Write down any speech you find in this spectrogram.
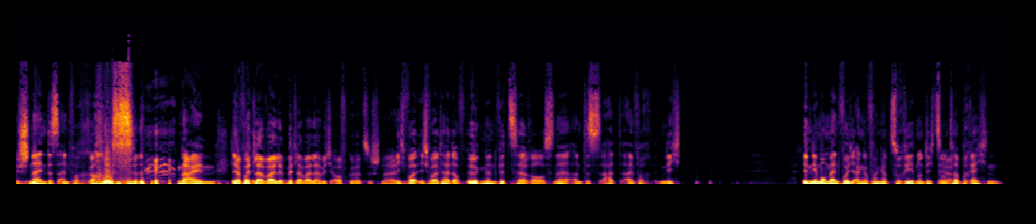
wir schneiden das einfach raus. Nein, ich woll- mittlerweile, mittlerweile habe ich aufgehört zu schneiden. Ich wollte ich wollte halt auf irgendeinen Witz heraus, ne? Und das hat einfach nicht in dem Moment, wo ich angefangen habe zu reden und dich zu Ja. unterbrechen,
